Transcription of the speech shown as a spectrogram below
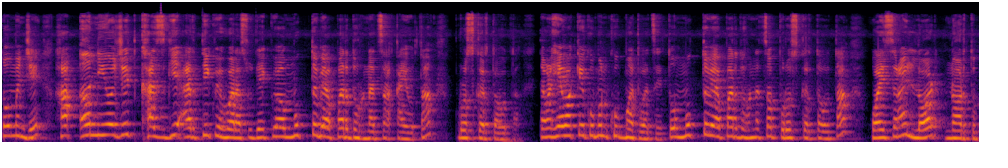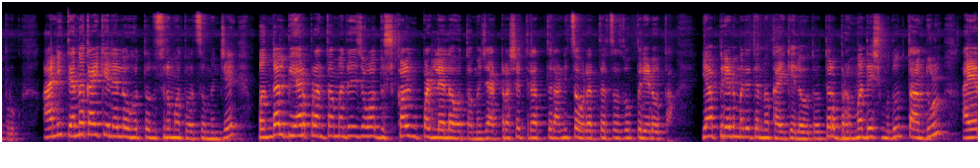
तो म्हणजे हा अनियोजित खाजगी आर्थिक व्यवहार असू दे किंवा मुक्त व्यापार धोरणाचा काय होता? पुरस्कर्ता होता. त्यामुळे हे वाक्य खूप खूप महत्वाचं आहे. तो मुक्त व्यापार धोरणाचा पुरस्कर्ता होता व्हायसरॉय लॉर्ड नॉर्थब्रुक. आणि त्यानं काय केलेलं होतं? दुसरं महत्वाचं म्हणजे बंगाल बिहार प्रांतामध्ये जेव्हा दुष्काळ पडलेला होता म्हणजे अठराशे त्र्याहत्तर आणि चौऱ्याहत्तरचा जो पिरियड होता या पिरियडमध्ये त्यानं काय केलं होतं? तर ब्रह्मदेशमधून तांदूळ आयात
